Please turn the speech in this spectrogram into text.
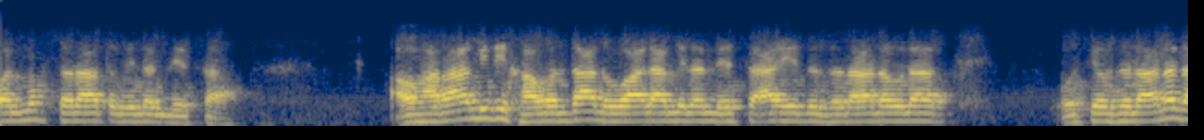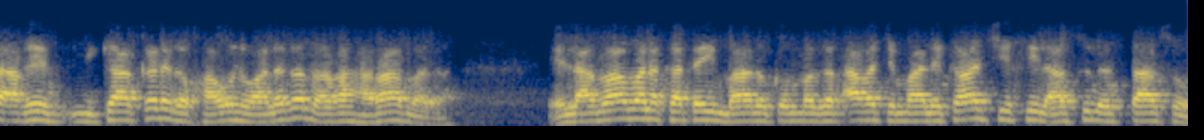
والمحسنات من النساء او حرام دي خاوندان والا من النساء د زنانو نه او چې زنانه د هغه نکاح کړي د خاون والا ده هغه حرام ده الا ما ملکت ایمانکم مگر هغه چې مالکان شي خل اصل استاسو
